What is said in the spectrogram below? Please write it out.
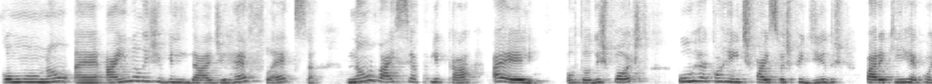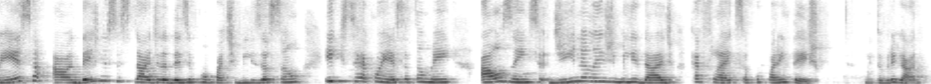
como não, é, a inelegibilidade reflexa não vai se aplicar a ele. Por todo exposto, o recorrente faz seus pedidos para que reconheça a desnecessidade da desincompatibilização e que se reconheça também a ausência de inelegibilidade reflexa por parentesco. Muito obrigada.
